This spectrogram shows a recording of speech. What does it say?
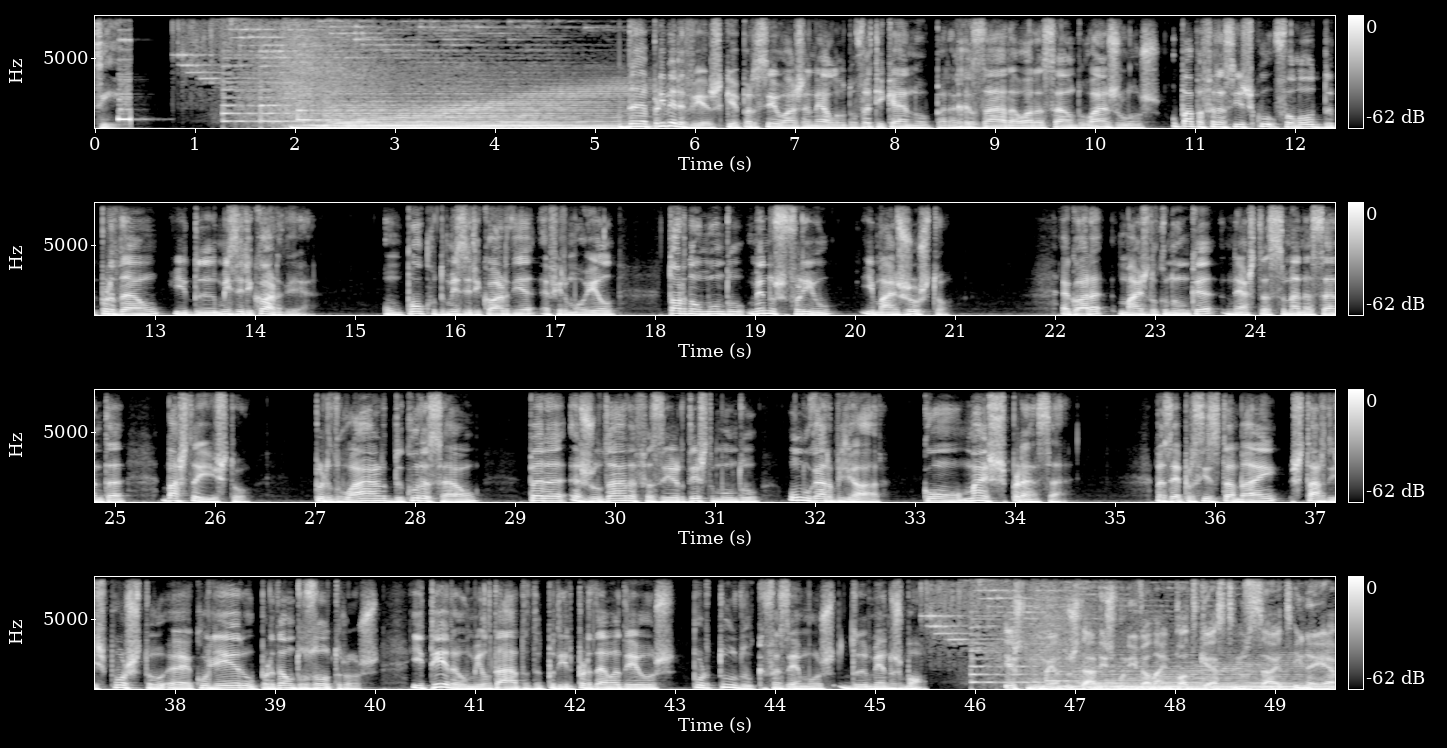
Si. Da primeira vez que apareceu à janela do Vaticano para rezar a oração do Ângelus, o Papa Francisco falou de perdão e de misericórdia. Um pouco de misericórdia, afirmou ele, torna o mundo menos frio e mais justo. Agora, mais do que nunca, nesta Semana Santa, basta isto: perdoar de coração para ajudar a fazer deste mundo um lugar melhor, com mais esperança. Mas é preciso também estar disposto a colher o perdão dos outros e ter a humildade de pedir perdão a Deus por tudo o que fazemos de menos bom. Este momento está disponível em podcast no site e na app.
